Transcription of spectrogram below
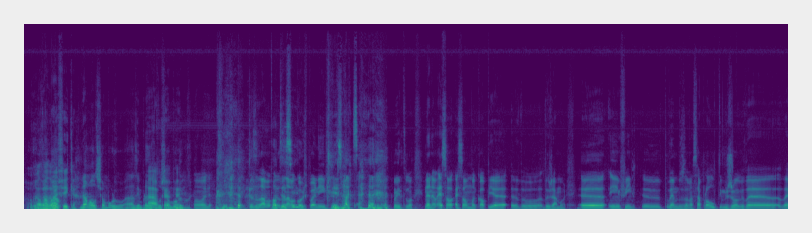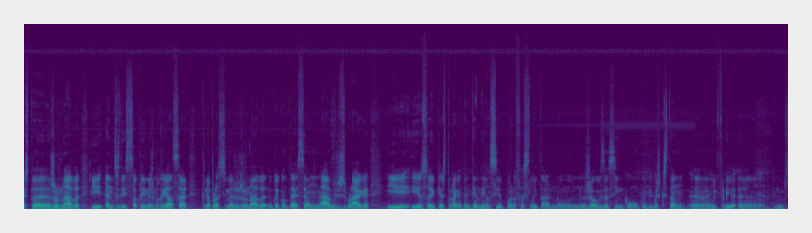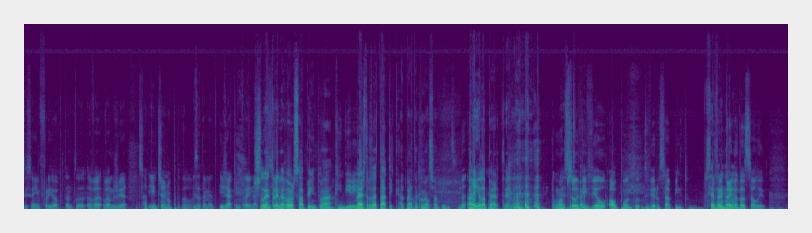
O relevado do Benfica. Não, ao Luxemburgo, às empresas Ah, do. Luxemburgo. Olha, que eles andavam, eles andavam com os paninhos. Exato. Muito bom. Não, não, é só, é só uma cópia uh, do, do Jamor. Uh, enfim, uh, podemos avançar para o último jogo da, desta jornada e antes disso só queria mesmo realçar que na próxima jornada o que acontece é um Aves Braga e, e eu sei que este Braga tem tendência para facilitar no- nos jogos assim com, com equipas que estão uh, inferior, uh, em posição inferior, portanto va- vamos ver. Sapinto já não perdoa. Exatamente. E já que entrei na Excelente próxima- treinador, Sapinto. Ah, Quem diria? mestre da tática. Aperta com ele Chapinto. Na- Ah, ele aperta. Ele, uma pessoa aspecto. viveu ao ponto de ver o Sapinto Ser como um treinador. treinador sólido.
